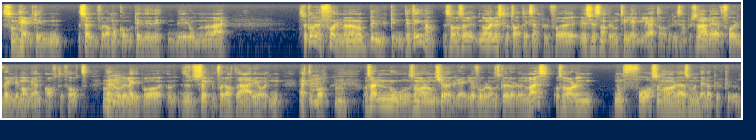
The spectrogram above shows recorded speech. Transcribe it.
Som hele tiden sørger for at man kommer til de, de rommene der. Så kan du forme den og bruke den til ting. da. Så, altså, nå har jeg lyst til å ta et eksempel. for Hvis vi snakker om tilgjengelighet, da, for eksempel, så er det for veldig mange en afterthought. Det er noe du legger på, du sørger for at det er i orden etterpå. Og så er det noen som har noen kjøreregler for hvordan du skal gjøre det underveis. Og så har du noen få som har det som en del av kulturen.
